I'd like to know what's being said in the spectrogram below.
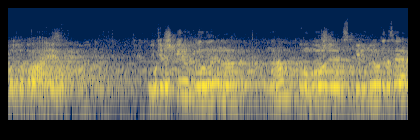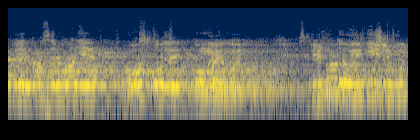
потопаю. У тяжких хвилинах нам поможе спільнота церкви, яка взиває Господи, помилуй. Спільнота, у якій живуть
